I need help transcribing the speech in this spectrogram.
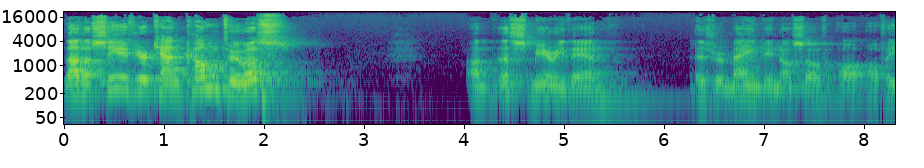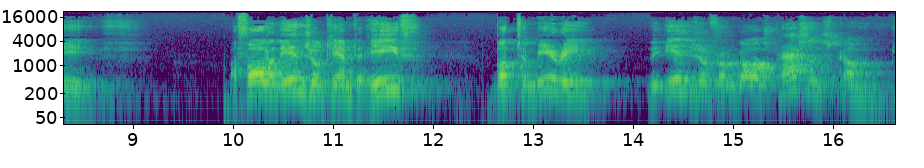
that a Saviour can come to us. And this Mary then is reminding us of, of, of Eve. A fallen angel came to Eve, but to Mary, the angel from God's presence comes.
